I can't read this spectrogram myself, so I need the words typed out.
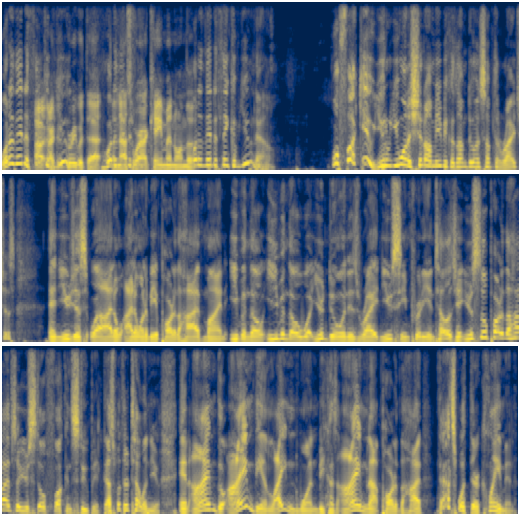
What are they to think I of can you? agree with that. What and that's where I came in on the What are they to think of you now? Well, fuck you. You you want to shit on me because I'm doing something righteous, and you just well, I don't I don't want to be a part of the hive mind. Even though even though what you're doing is right and you seem pretty intelligent, you're still part of the hive, so you're still fucking stupid. That's what they're telling you. And I'm the I'm the enlightened one because I'm not part of the hive. That's what they're claiming.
